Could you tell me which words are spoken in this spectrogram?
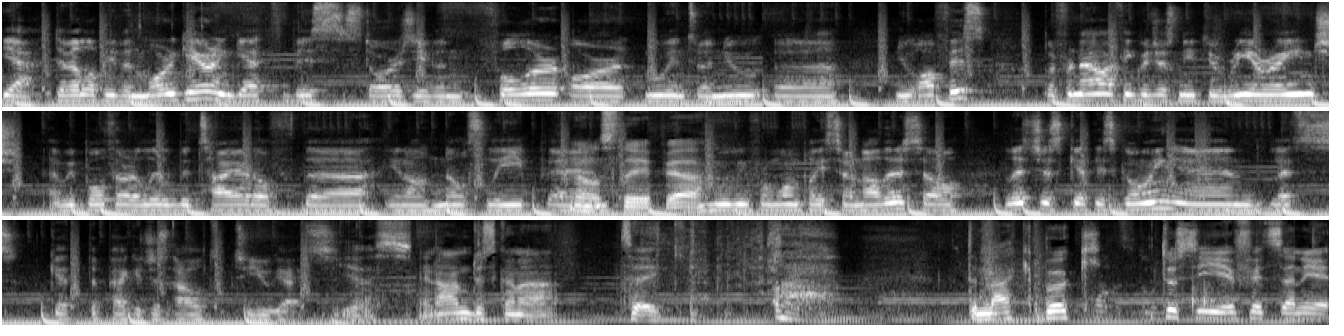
yeah, develop even more gear and get this storage even fuller or move into a new, uh, new office. But for now, I think we just need to rearrange. Uh, we both are a little bit tired of the, you know, no sleep and No sleep, yeah. moving from one place to another. So let's just get this going and let's get the packages out to you guys. Yes. And I'm just gonna take uh, the MacBook to see if it's any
